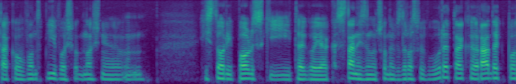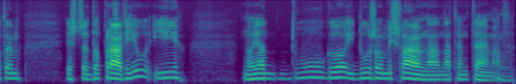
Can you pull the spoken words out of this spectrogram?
taką wątpliwość odnośnie mm, historii Polski i tego, jak Stany Zjednoczone wzrosły w górę, tak Radek potem jeszcze doprawił i no ja długo i dużo myślałem na, na ten temat. Mhm.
